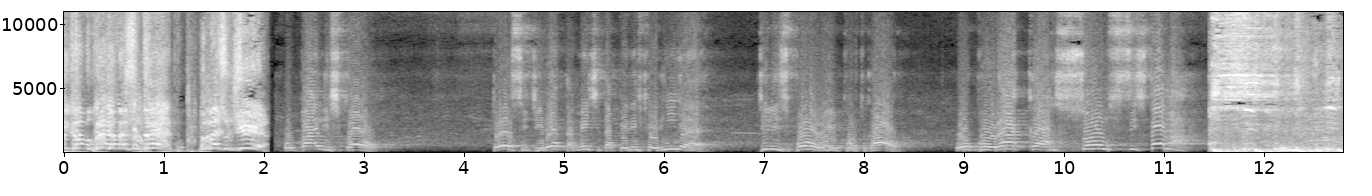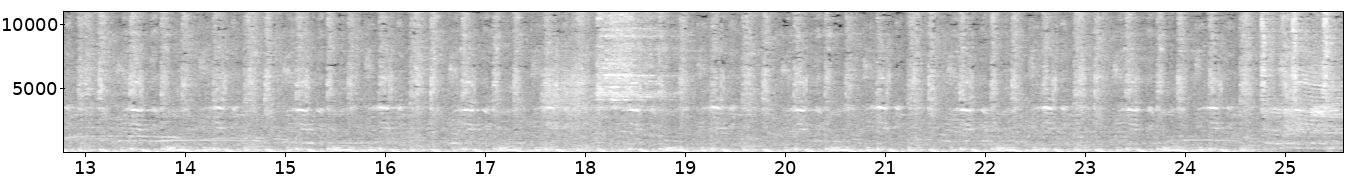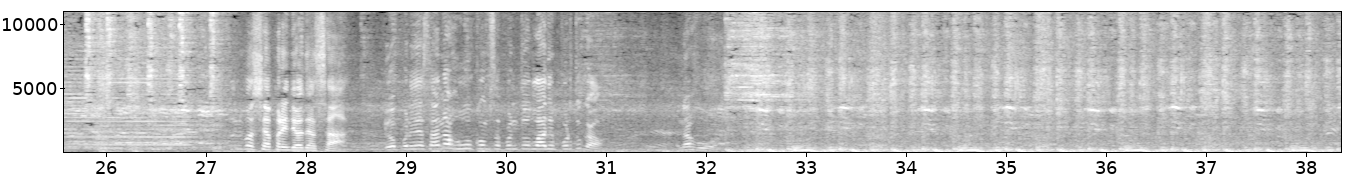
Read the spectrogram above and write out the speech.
Caxias, Nova Iguaçu e Campo Grande ao mesmo tempo, no mesmo dia. O baile Skol trouxe diretamente da periferia de Lisboa, em Portugal, o Buraca Som Sistema. Onde você aprendeu a dançar? Eu aprendi a dançar na rua, como se aprende todo lado em Portugal. Na rua.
